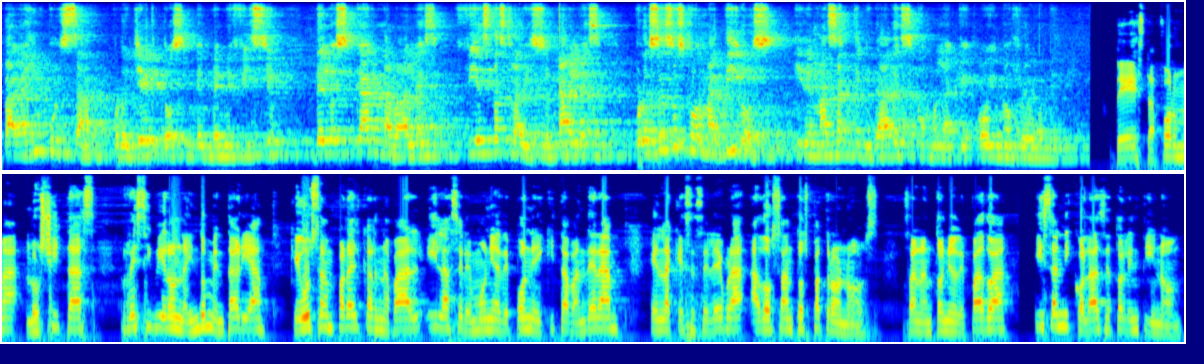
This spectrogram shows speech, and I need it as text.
para impulsar proyectos en beneficio de los carnavales, fiestas tradicionales, procesos formativos y demás actividades como la que hoy nos reúne. De esta forma, los chitas recibieron la indumentaria que usan para el carnaval y la ceremonia de pone y quita bandera, en la que se celebra a dos santos patronos, San Antonio de Padua y San Nicolás de Tolentino.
